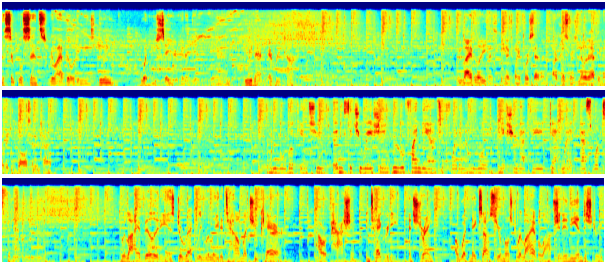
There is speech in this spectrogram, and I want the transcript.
in the simplest sense, reliability means doing what you say you're going to do and do that every time. Reliability is being there 24 7. Our customers know that. They know they can call us anytime. And we will look into any situation. We will find the answer for them and we will make sure that they get what best works for them. Reliability is directly related to how much you care. Our passion, integrity, and strength are what makes us your most reliable option in the industry.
